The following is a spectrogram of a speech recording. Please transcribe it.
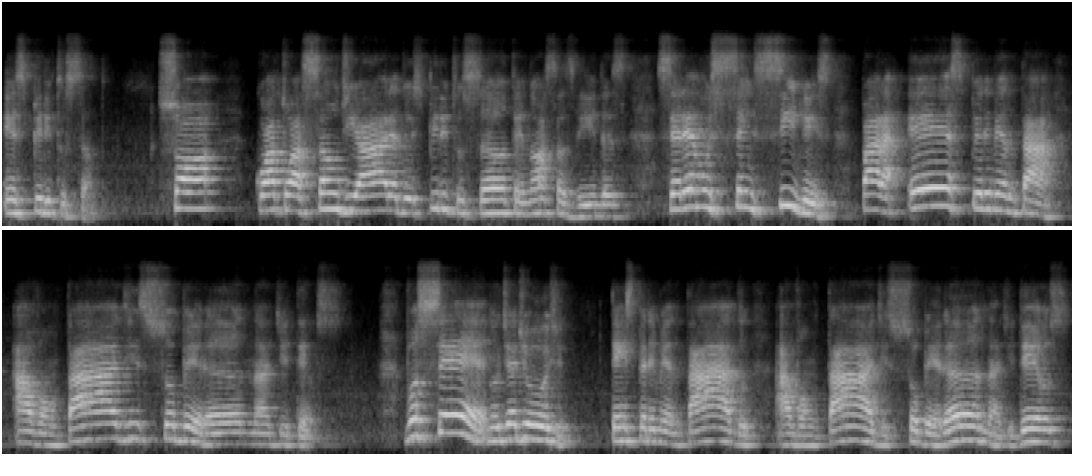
Espírito Santo. Só com a atuação diária do Espírito Santo em nossas vidas seremos sensíveis para experimentar a vontade soberana de Deus. Você, no dia de hoje, tem experimentado a vontade soberana de Deus?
